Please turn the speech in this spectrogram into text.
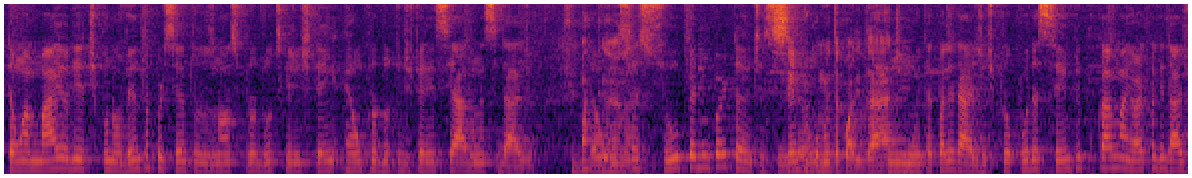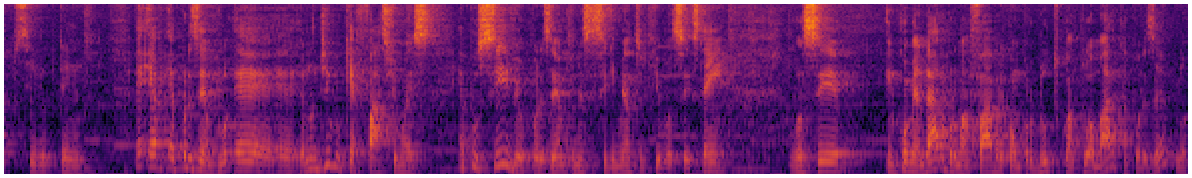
Então a maioria, tipo 90% dos nossos produtos que a gente tem é um produto diferenciado na cidade. Que bacana. Então isso é super importante. Assim. Sempre então, com muita qualidade? Com muita qualidade. A gente procura sempre com a maior qualidade possível que tenha. É, é, é por exemplo, é, é, eu não digo que é fácil, mas é possível, por exemplo, nesse segmento que vocês têm, você encomendar para uma fábrica um produto com a tua marca, por exemplo?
